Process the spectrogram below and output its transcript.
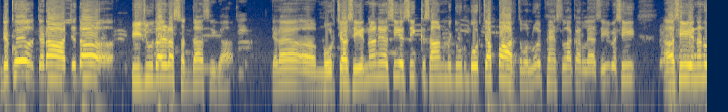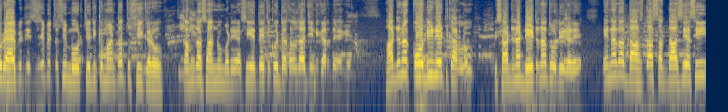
ਦੇਖੋ ਜਿਹੜਾ ਅੱਜ ਦਾ ਪੀਜੂ ਦਾ ਜਿਹੜਾ ਸੱਦਾ ਸੀਗਾ ਜਿਹੜਾ ਮੋਰਚਾ ਸੀ ਇਹਨਾਂ ਨੇ ਅਸੀਂ ਅਸੀਂ ਕਿਸਾਨ ਮਜ਼ਦੂਰ ਮੋਰਚਾ ਭਾਰਤ ਵੱਲੋਂ ਇਹ ਫੈਸਲਾ ਕਰ ਲਿਆ ਸੀ ਵੀ ਅਸੀਂ ਅਸੀਂ ਇਹਨਾਂ ਨੂੰ ਰਾਏ ਵੀ ਦਿੱਤੀ ਸੀ ਵੀ ਤੁਸੀਂ ਮੋਰਚੇ ਦੀ ਕਮਾਂਡ ਤਾਂ ਤੁਸੀਂ ਕਰੋ ਕੰਮ ਤਾਂ ਸਾਨੂੰ ਬੜਿਆ ਸੀ ਇਹਦੇ 'ਚ ਕੋਈ ਦਖਲਅੰਦਾਜ਼ੀ ਨਹੀਂ ਕਰਦੇ ਹੈਗੇ। ਸਾਡੇ ਨਾਲ ਕੋਆਰਡੀਨੇਟ ਕਰ ਲਓ ਵੀ ਸਾਡੇ ਨਾਲ ਡੇਟ ਨਾ ਤੁਹਾਡੀ ਰਲੇ। ਇਹਨਾਂ ਦਾ 10 ਦਾ ਸੱਦਾ ਸੀ ਅਸੀਂ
